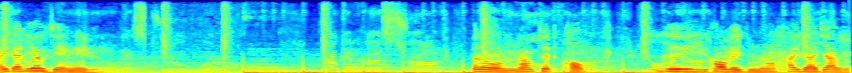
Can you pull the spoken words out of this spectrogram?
အိုက်တာတယောက်ကြံခဲ့အဲ့တော့နောက်တစ်ခေါက်ဒီခေါက်လဲကျွန်တော်ဟိုက်တာကြပြီ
